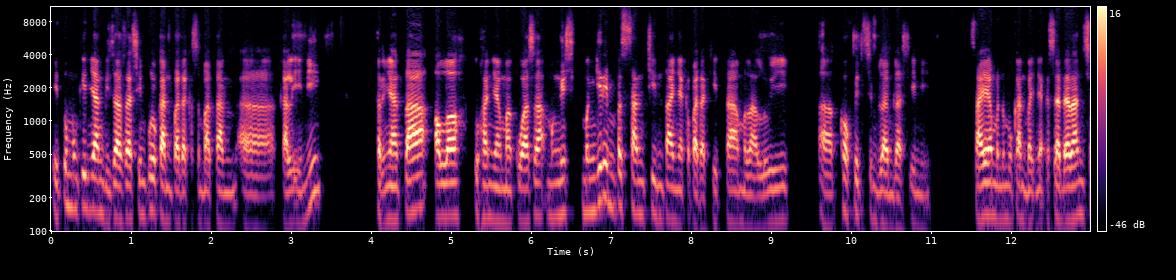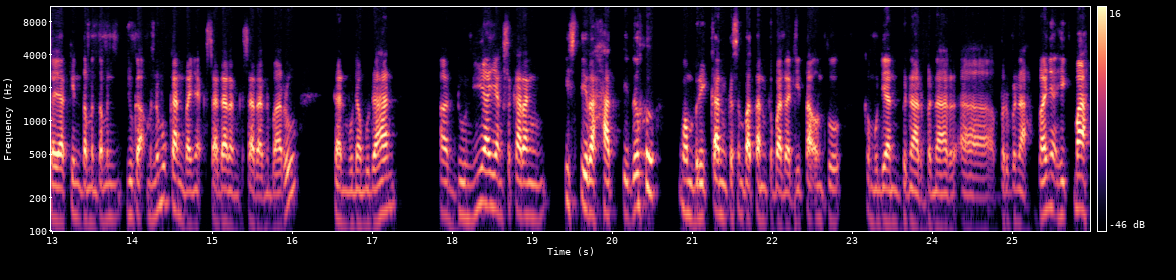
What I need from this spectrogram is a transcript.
itu mungkin yang bisa saya simpulkan pada kesempatan uh, kali ini. Ternyata Allah Tuhan Yang Maha Kuasa mengirim pesan cintanya kepada kita melalui uh, eh, COVID-19 ini. Saya menemukan banyak kesadaran, saya yakin teman-teman juga menemukan banyak kesadaran-kesadaran baru, dan mudah-mudahan uh, dunia yang sekarang istirahat itu memberikan kesempatan kepada kita untuk kemudian benar-benar uh, berbenah. Banyak hikmah.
